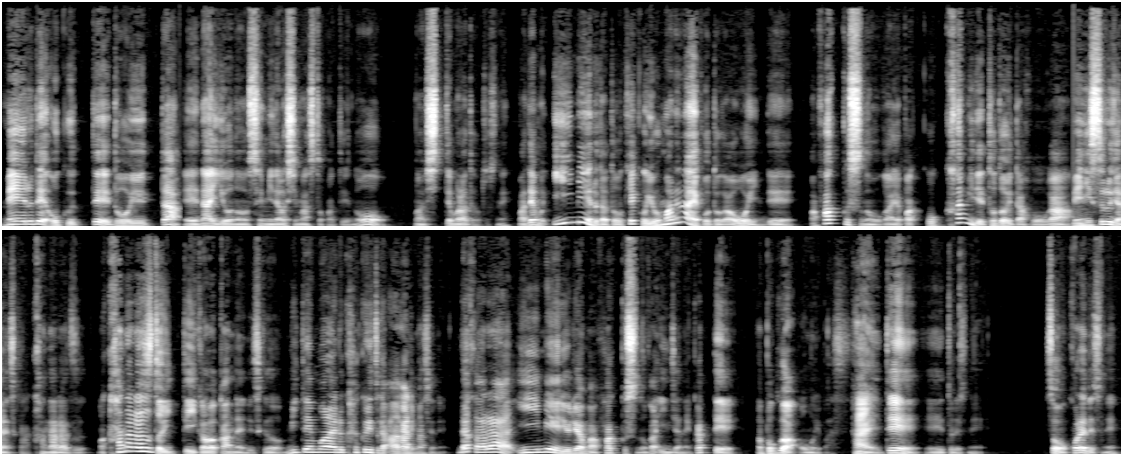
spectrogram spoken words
メールで送ってどういった内容のセミナーをしますとかっていうのをまあ、知ってもらうってことですね。まあ、でも E メールだと結構読まれないことが多いんで、まあ、ファックスの方がやっぱこう紙で届いた方が目にするじゃないですか必ず。まあ、必ずと言っていいか分かんないんですけど見てもらえる確率が上がりますよね。だから E メールよりはまあファックスの方がいいんじゃないかって、まあ、僕は思います。はい。で、えっ、ー、とですね。そう、これですね。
